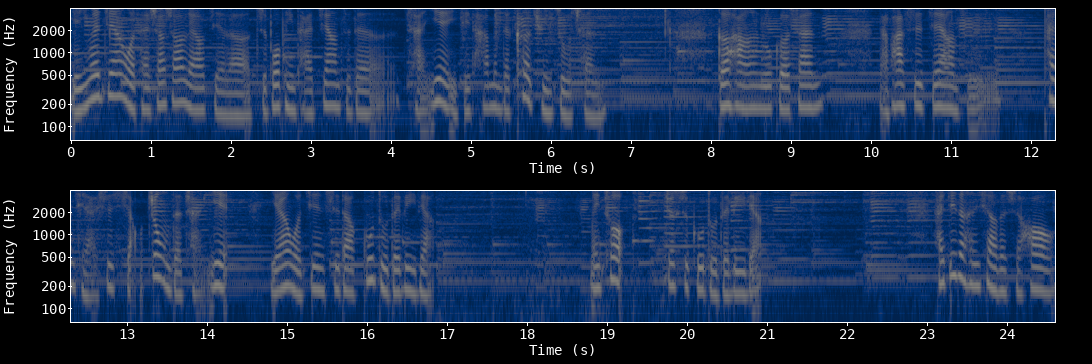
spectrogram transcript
也因为这样，我才稍稍了解了直播平台这样子的产业以及他们的客群组成。隔行如隔山，哪怕是这样子看起来是小众的产业，也让我见识到孤独的力量。没错，就是孤独的力量。还记得很小的时候，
